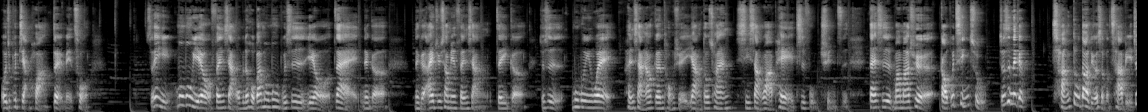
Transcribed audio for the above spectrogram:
我就不讲话。对，没错。所以木木也有分享，我们的伙伴木木不是也有在那个那个 IG 上面分享这一个，就是木木因为。很想要跟同学一样，都穿西上袜配制服裙子，但是妈妈却搞不清楚，就是那个长度到底有什么差别？就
